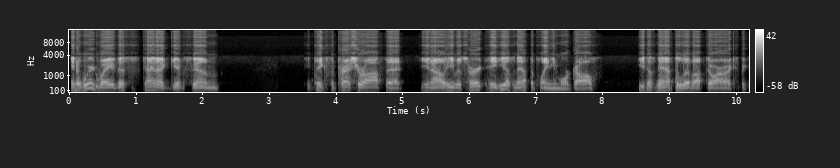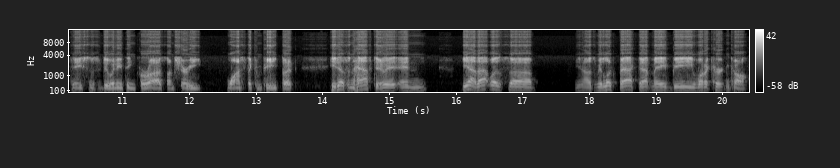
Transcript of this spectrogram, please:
in a weird way, this kind of gives him it takes the pressure off that you know he was hurt. He, he doesn't have to play any more golf. He doesn't have to live up to our expectations to do anything for us. I'm sure he wants to compete, but he doesn't have to. And yeah, that was uh, you know as we look back, that may be what a curtain call.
